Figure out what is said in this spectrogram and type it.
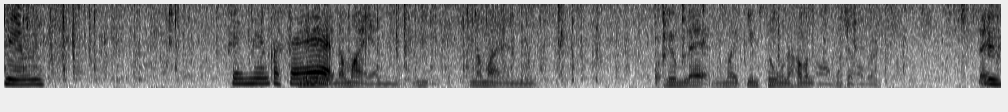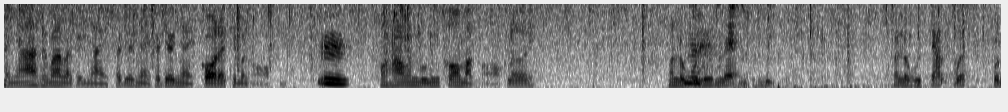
แหนงมันแกงแนงก็แซ่นี่แหบละน้ำใหม่อันน้ำใหม่อันลืมแรกน้ำใหม่กิมซุงนะครับมันออกมันจะออกไปแต่ขยะใช่ไหมล่ะก็ใหญ่เขาเดียวใหญ่เขาเดียวใหญ่ก็ได้ที่มันออกอืมของเฮามันบ่มีกอหมักออกเลย มันลงบ่ลืมแหละจริงดิมันลงหูจักเบิดคน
